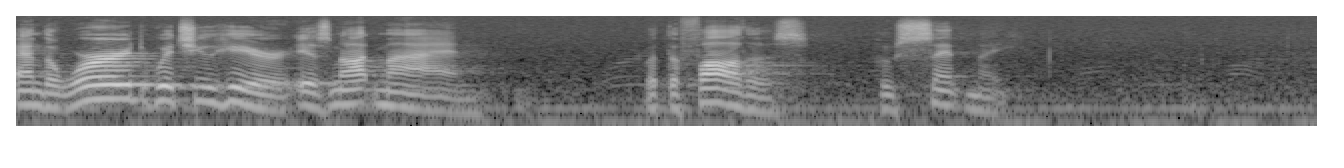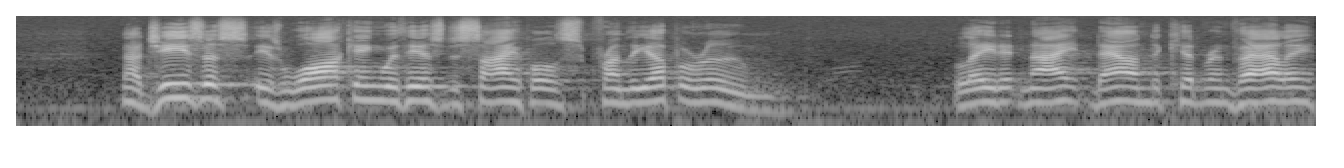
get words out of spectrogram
and the word which you hear is not mine, but the Father's who sent me. Now, Jesus is walking with his disciples from the upper room late at night down the Kidron Valley,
